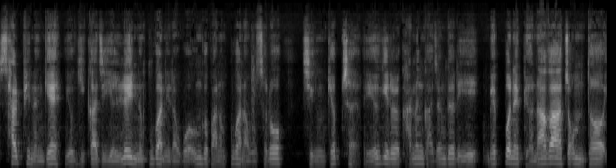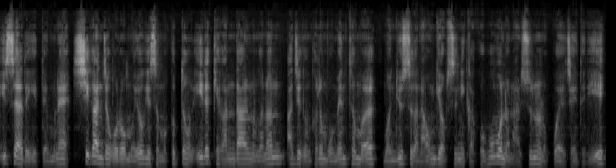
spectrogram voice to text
살피는 게 여기 까지 열려 있는 구간이라고 언급하는 구간하고 서로 지금 겹쳐요. 여기를 가는 과정들이 몇 번의 변화가 좀 더 있어야 되기 때문에 시간적으로 뭐 여기서 뭐 급등을 이렇게 간다는 거는 아직은 그런 모멘텀을 뭐 뉴스가 나온 게 없으니까 그 부분은 알 수는 없고요. 저희들이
